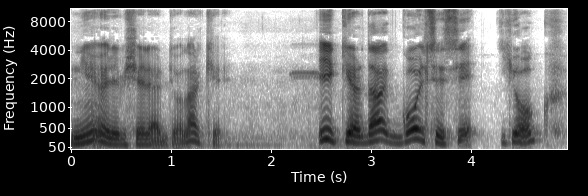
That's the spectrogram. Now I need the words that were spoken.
Niye öyle bir şeyler diyorlar ki? İlk yarıda gol sesi yok.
